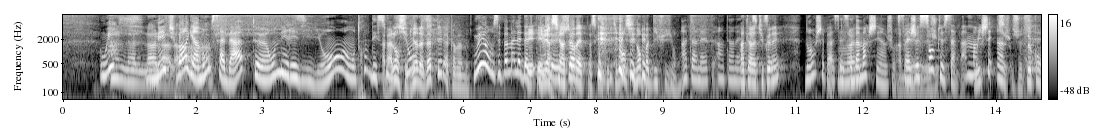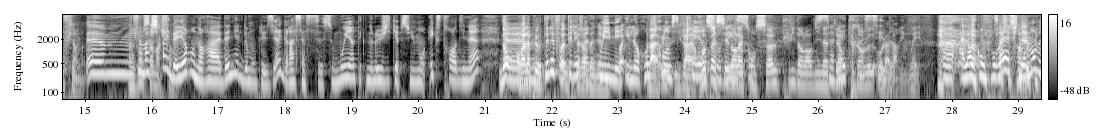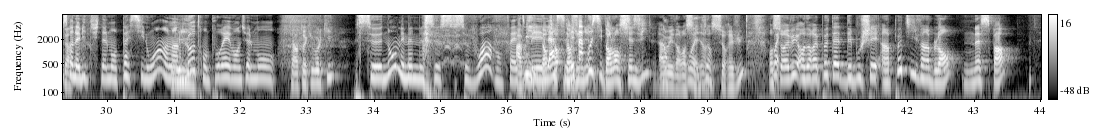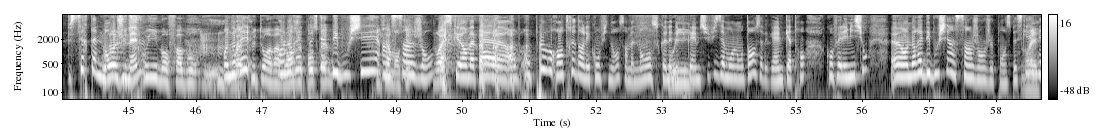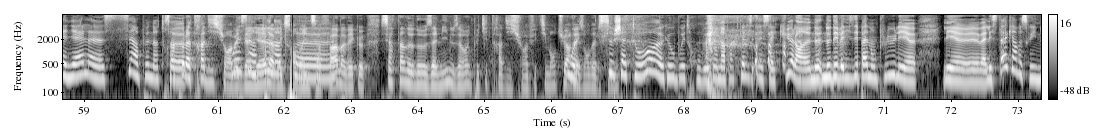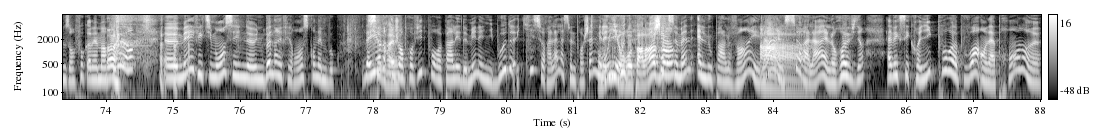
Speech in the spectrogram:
Oui, Ah là là mais là tu là. vois, regarde, on s'adapte, euh, on est résilient, on trouve des Ah bah non, c'est solutions. bien adapté là quand même. Oui, on s'est pas mal adapté. Et, et merci je- je- Internet, parce qu'effectivement, sinon pas de diffusion. Internet, Internet. Internet, qu'est-ce tu que c'est connais? Non, je sais pas, ça, ça Ouais. va marcher un jour. Ah ça, bah, je sens je- que ça va marcher un jour. Je te confirme. Euh, Un ça jour, ça marchera. marchera. Et d'ailleurs, on aura Daniel de mon plaisir grâce à ce, ce moyen technologique absolument extraordinaire. Non, on va Euh, l'appeler au téléphone, au tout à l'heure, téléphone. Daniel. Oui, mais il le Bah oui, il va repasser sur dans la sons. console, puis dans Ça va l'ordinateur, être puis dans le. assez Oh là là. dingue, ouais. Euh, alors qu'on pourrait finalement, parce qu'on habite finalement pas si loin l'un Oui. de l'autre, on pourrait éventuellement Faire un talkie-walkie se non, mais même se, se voir en fait. Ah oui, mais dans, là, dans- ce n'est pas possible. Dans l'ancienne vie? Ah non. oui, dans l'ancienne Ouais, vie, non. on se serait vu. On Ouais. se serait vu, on aurait peut-être débouché un petit vin blanc, n'est-ce pas? Certainement, de fruits, mais enfin bon. On ouais, aurait- plutôt un vin On blanc, aurait peut-être débouché un. Saint-Jean, Ouais. parce qu'on va pas, euh, on, on peut rentrer dans les confidences. hein, maintenant, on se connaît Oui. depuis quand même suffisamment longtemps. Ça fait quand même 4 ans qu'on fait l'émission. Euh, on aurait débouché un Saint-Jean, je pense, parce qu'avec Ouais. Daniel, euh, c'est un peu notre. C'est un peu la tradition avec Daniel, avec Sandrine, sa femme, avec euh, certains de nos amis. Nous avons une petite tradition, effectivement. Tu as raison, ce Delphine. château euh, que vous pouvez trouver dans n'importe quel SAQ. Alors ne, ne dévalisez pas non plus les les bah, les stacks hein, parce qu'il nous en faut quand même un peu. hein. Euh, mais effectivement, c'est une, une bonne référence qu'on aime beaucoup. D'ailleurs, j'en profite pour parler de Mélanie Boud qui sera là la semaine prochaine. Oui, Mélanie on Boud, reparlera chaque vin. semaine, elle nous parle vin et là, Ah. elle sera là, elle revient avec ses chroniques pour euh, pouvoir en apprendre.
